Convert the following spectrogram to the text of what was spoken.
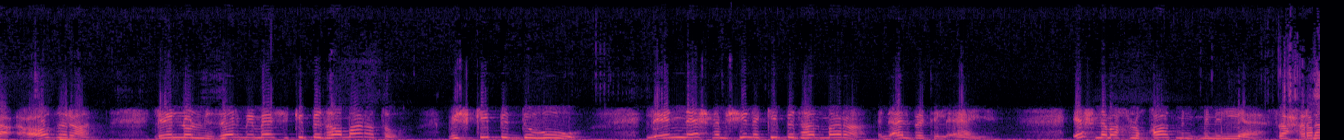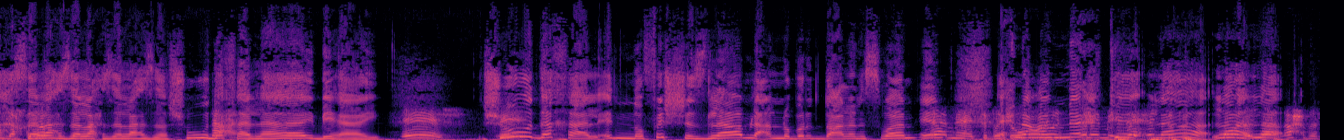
عذرا. لأنه الزلمة ماشي كيف بدها مرته. مش كيف بده هو؟ لأن إحنا مشينا كيف بدها المرأة؟ انقلبت الآية. إحنا مخلوقات من, من الله صح ربنا لحظة خلق- لحظة لحظة لحظة. شو دخل هاي بهاي؟ إيش؟ شو دخل إنه فيش زلام لأنه بردوا على نسوان؟ لا ما إحنا عم نحكي لا بتقولوا- لا. لا لحظة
